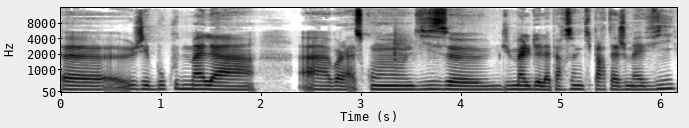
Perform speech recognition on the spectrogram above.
Euh, j'ai beaucoup de mal à, à voilà, à ce qu'on dise du mal de la personne qui partage ma vie.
